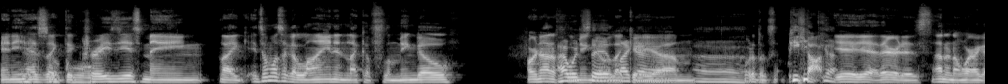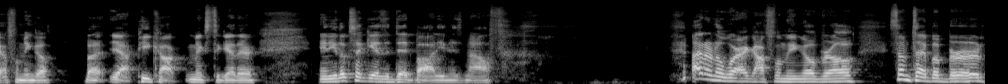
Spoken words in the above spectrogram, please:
And he Yeah, has so like the cool. craziest mane. Like it's almost like a lion and like a flamingo. Or not a flamingo, like, like, a, a, um uh, what it looks like. Peacock. peacock. Yeah, yeah, there it is. I don't know where I got flamingo. But yeah, peacock mixed together. And he looks like he has a dead body in his mouth. I don't know where I got flamingo, bro. Some type of bird.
